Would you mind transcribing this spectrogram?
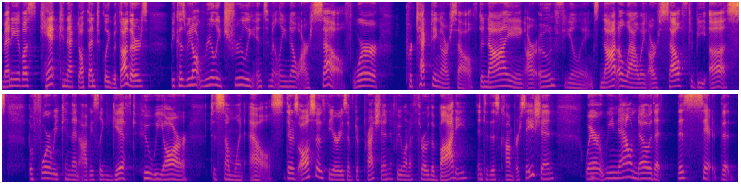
Many of us can't connect authentically with others because we don't really truly intimately know ourselves. We're protecting ourselves, denying our own feelings, not allowing ourselves to be us before we can then obviously gift who we are to someone else. There's also theories of depression, if we want to throw the body into this conversation, where we now know that this ser- that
